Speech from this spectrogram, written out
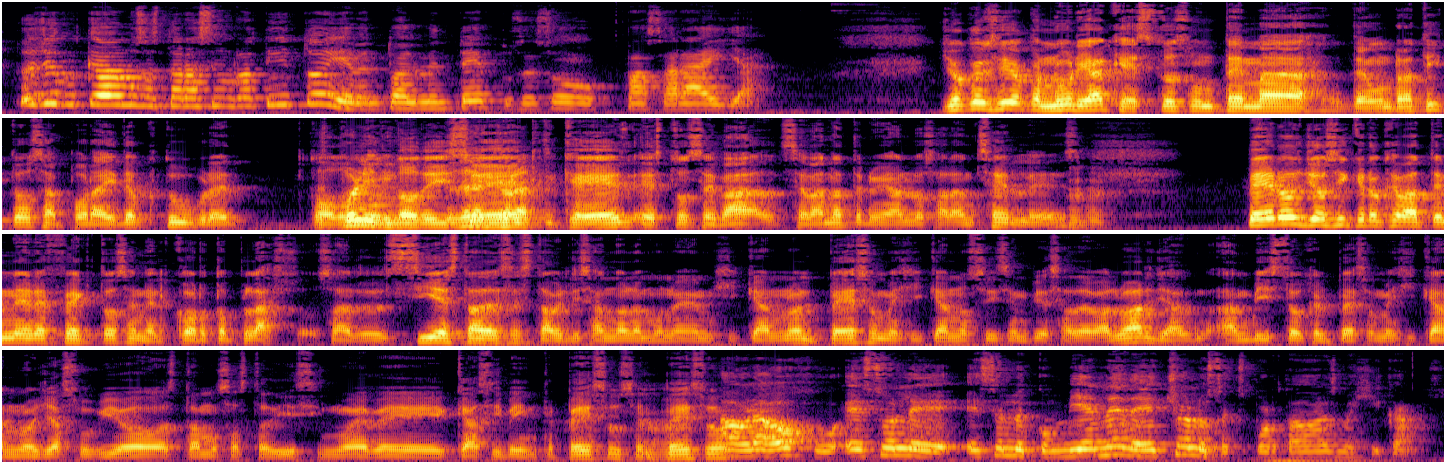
Entonces yo creo que vamos a estar hace un ratito y eventualmente pues eso pasará y ya. Yo coincido con Nuria que esto es un tema de un ratito, o sea, por ahí de octubre, todo el mundo dice que esto se va, se van a terminar los aranceles. Pero yo sí creo que va a tener efectos en el corto plazo. O sea, sí está desestabilizando la moneda mexicana. El peso mexicano sí se empieza a devaluar. Ya han visto que el peso mexicano ya subió, estamos hasta 19, casi 20 pesos el peso. Ahora, ojo, eso le, eso le conviene de hecho a los exportadores mexicanos.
